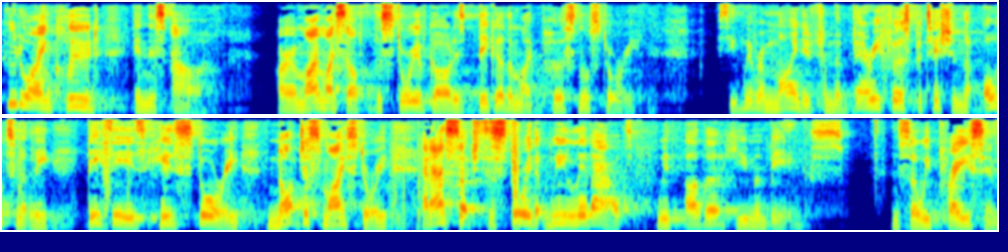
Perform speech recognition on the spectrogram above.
who do I include in this our? I remind myself that the story of God is bigger than my personal story. See, we're reminded from the very first petition that ultimately this is His story, not just my story. And as such, it's a story that we live out with other human beings. And so we praise Him,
